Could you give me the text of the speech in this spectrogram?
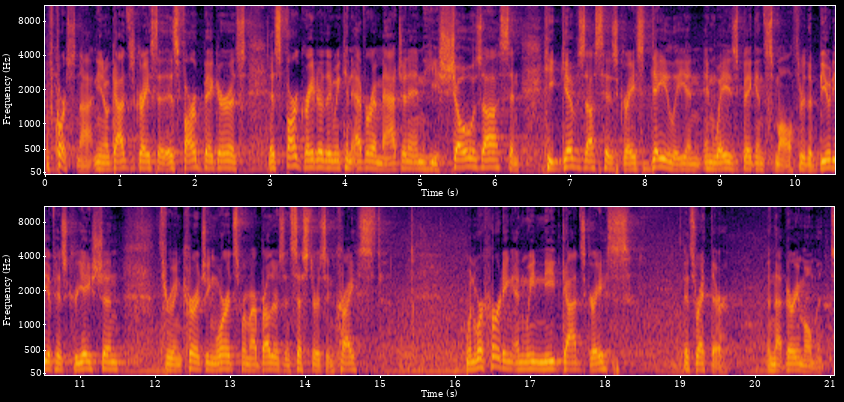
Of course not. You know, God's grace is far bigger, is, is far greater than we can ever imagine, and He shows us and He gives us His grace daily in, in ways big and small through the beauty of His creation, through encouraging words from our brothers and sisters in Christ. When we're hurting and we need God's grace, it's right there in that very moment.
